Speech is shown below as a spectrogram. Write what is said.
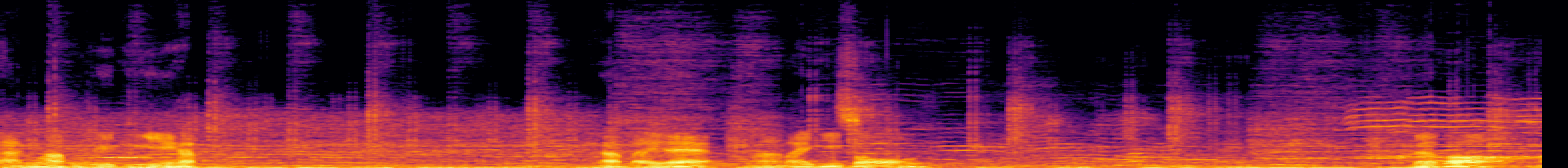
การทุกภาพบนเวทีนะครับครับใบแรกมาใบที่สองแล้วก็ใบ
